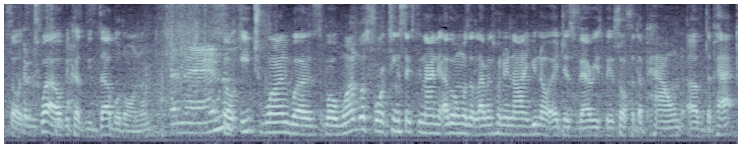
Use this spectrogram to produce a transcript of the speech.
So it's it's 12 two because we doubled on them. And then So each one was well, one was fourteen sixty nine, the other one was eleven twenty nine. You know, it just varies based off of the pound of the pack.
